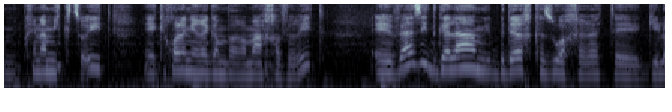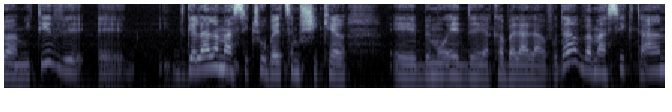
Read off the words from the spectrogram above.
מבחינה מקצועית, uh, ככל הנראה גם ברמה החברית, ואז התגלה בדרך כזו או אחרת uh, גילו האמיתי, והתגלה למעסיק שהוא בעצם שיקר אה, במועד אה, הקבלה לעבודה, והמעסיק טען,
